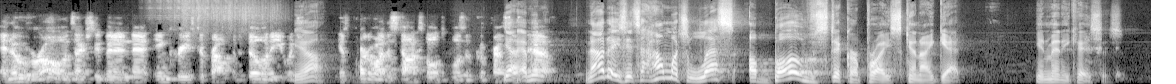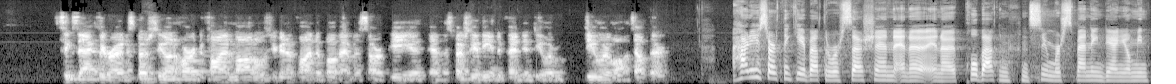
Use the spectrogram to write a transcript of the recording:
And overall, it's actually been a net increase to profitability, which yeah. is part of why the stocks multiples have compressed. Yeah, I mean, nowadays it's how much less above sticker price can I get in many cases. It's exactly right. Especially on hard to find models, you're going to find above MSRP, and, and especially the independent dealer dealer lots out there. How do you start thinking about the recession and a, and a, pullback in consumer spending, Daniel? I mean,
